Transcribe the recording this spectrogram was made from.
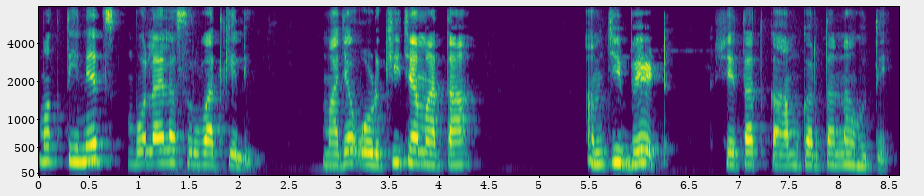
मग तिनेच बोलायला सुरुवात केली. माझ्या ओळखीच्या माता आमची भेट शेतात काम करताना होते.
